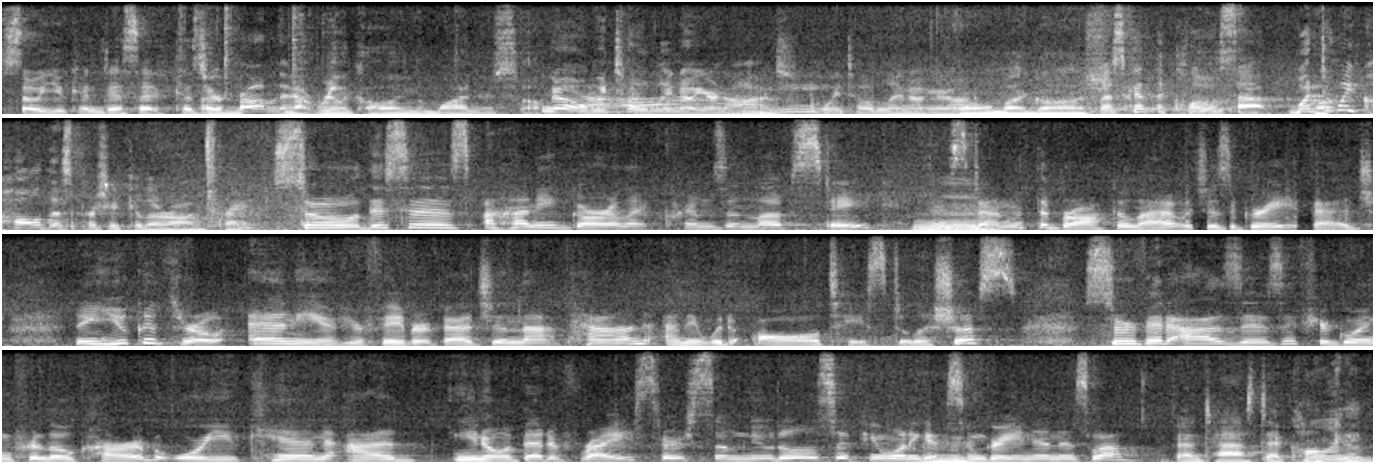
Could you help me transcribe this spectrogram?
So you can diss it because you're from there. Not really calling them miners, so. No, we totally know you're not. We totally know you're not. Oh my gosh. Let's get the close up. What do uh, we call this particular entree? So this is a honey garlic crimson love steak. It's mm. done with the broccolette, which is a great veg. Now you could throw any of your favorite veg in that pan and it would all taste delicious. Serve it as is if you're going for low carb, or you can add, you know, a bed of rice or some noodles if you want to get mm. some grain in as well. Fantastic. Colin,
